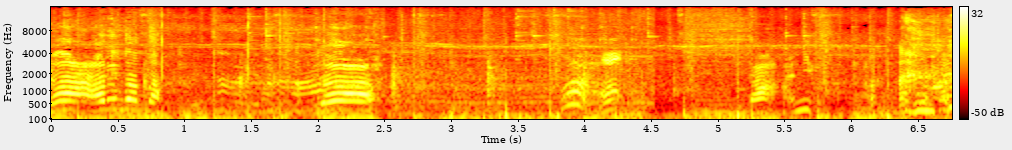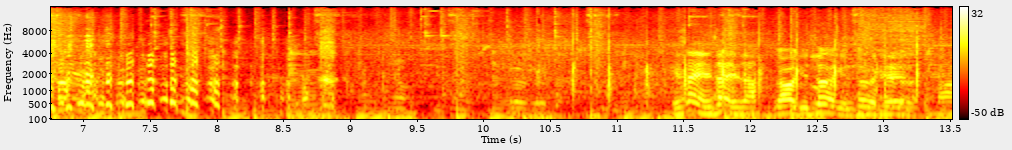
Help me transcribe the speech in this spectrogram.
야, 아름답다. 야. 야 아니. 괜찮아 괜찮아 괜찮아 야 괜찮아 괜찮아 괜찮아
